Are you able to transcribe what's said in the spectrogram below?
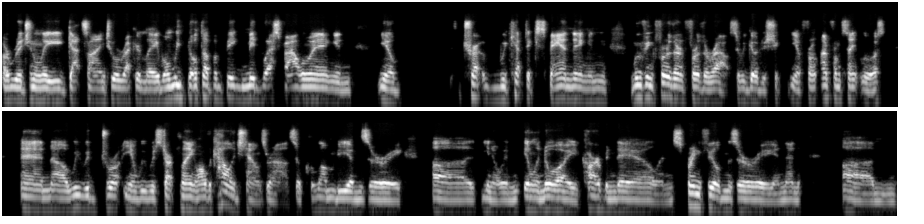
originally got signed to a record label, and we built up a big Midwest following, and you know, tra- we kept expanding and moving further and further out. So we go to, you know, from I'm from St. Louis, and uh, we would draw, you know, we would start playing all the college towns around. So Columbia, Missouri, uh, you know, in Illinois, Carbondale and Springfield, Missouri, and then um,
